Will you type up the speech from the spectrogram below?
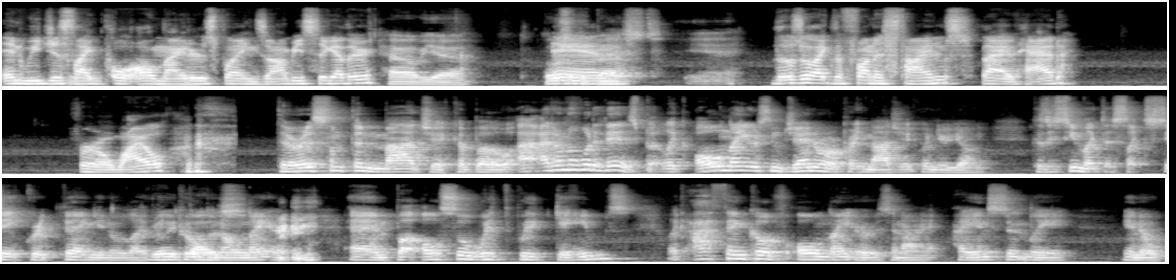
and we just like pull all nighters playing zombies together. Hell yeah. Those are the best. Yeah. Those are like the funnest times that I've had for a while. There is something magic about I, I don't know what it is, but like all nighters in general are pretty magic when you're young because they seem like this like sacred thing, you know, like Really pulled an all nighter. Um, but also with with games, like I think of all nighters and I I instantly you know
